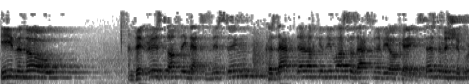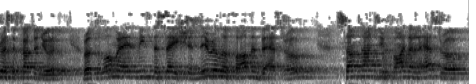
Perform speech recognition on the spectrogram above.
even though there is something that's missing, because that's derech kedila, so that's going to be okay. It says the Mishnah Berurah Sefkatan Yud, Rotalomer means to say, Shenira lefamin be'esrov, sometimes you find on an esrov,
